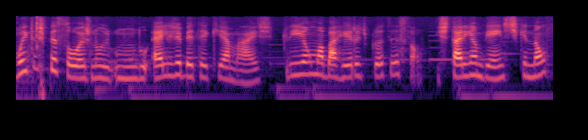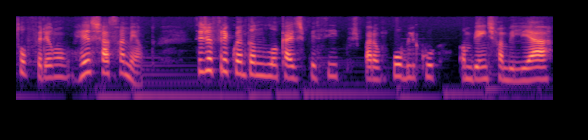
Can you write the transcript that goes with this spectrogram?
Muitas pessoas no mundo LGBTQIA+, criam uma barreira de proteção, estar em ambientes que não sofreram rechaçamento, seja frequentando locais específicos para o público, ambiente familiar,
